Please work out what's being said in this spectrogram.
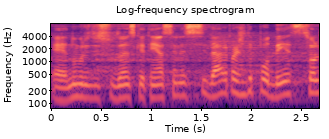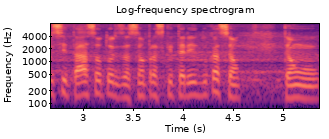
é, número de estudantes que têm essa necessidade para a gente poder solicitar essa autorização para a Secretaria de Educação. Então,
